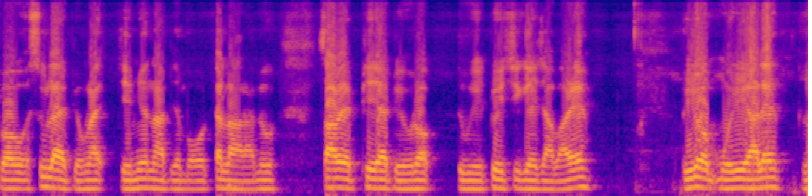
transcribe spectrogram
ပေါ်ကိုအဆုလိုက်ပြုံလိုက်ရေမျက်နှာပြင်ပေါ်တက်လာတာမျိုးစားတဲ့ဖြစ်ရပ်တွေကိုတော့သူတွေတွေ့ရှိခဲ့ကြပါတယ်။ ပြီးတော့မွေတွေကလည်းင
